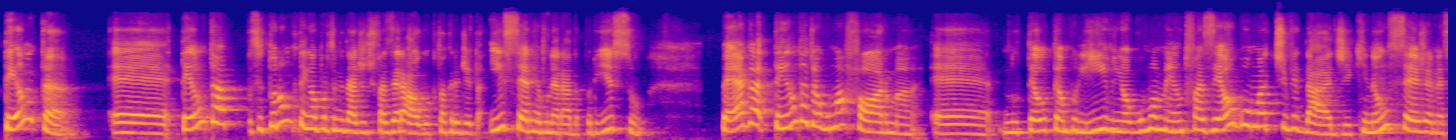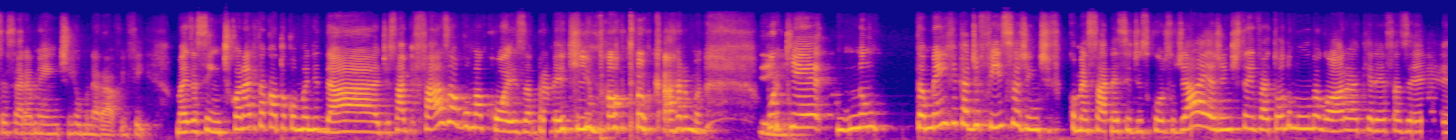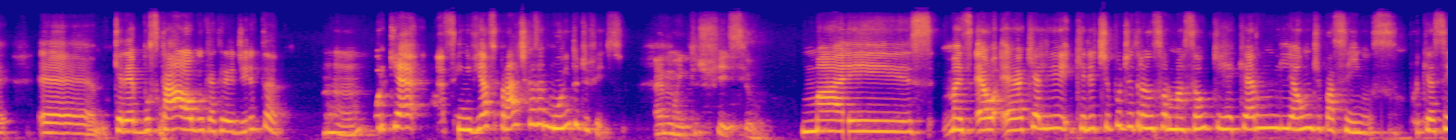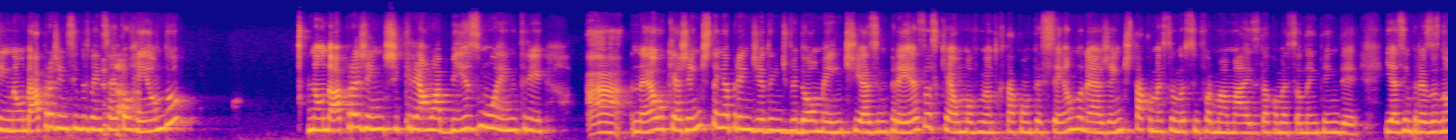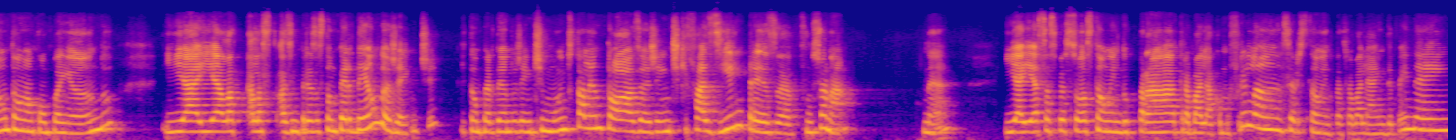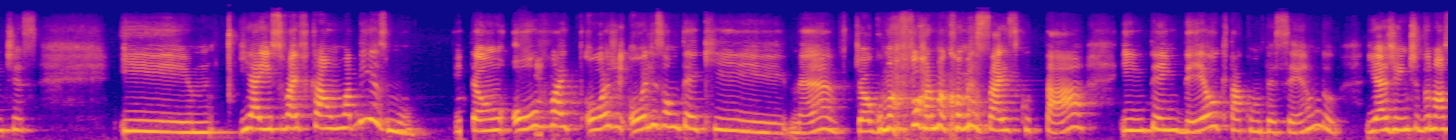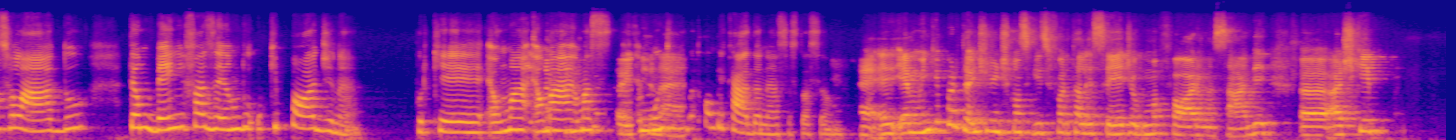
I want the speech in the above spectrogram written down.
Tenta, é, tenta, se tu não tem a oportunidade de fazer algo que tu acredita e ser remunerada por isso, pega, tenta de alguma forma, é, no teu tempo livre, em algum momento, fazer alguma atividade que não seja necessariamente remunerável, enfim, mas assim, te conecta com a tua comunidade, sabe? Faz alguma coisa para meio que limpar o teu karma, Sim. porque não também fica difícil a gente começar nesse discurso de ah, a gente tem, vai todo mundo agora querer fazer, é, querer buscar algo que acredita, uhum. porque assim, vias práticas é muito difícil. É muito difícil. Mas, mas é, é aquele, aquele tipo de transformação que requer um milhão de passinhos. Porque assim, não dá para a gente simplesmente sair correndo, não dá para a gente criar um abismo entre a, né, o que a gente tem aprendido individualmente e as empresas, que é um movimento que está acontecendo, né? A gente está começando a se informar mais e está começando a entender, e as empresas não estão acompanhando, e aí ela, elas, as empresas estão perdendo a gente, estão perdendo gente muito talentosa, gente que fazia a empresa funcionar, né? E aí essas pessoas estão indo para trabalhar como freelancers, estão indo para trabalhar independentes, e, e aí isso vai ficar um abismo, então, ou vai, hoje, ou eles vão ter que, né, de alguma forma começar a escutar e entender o que está acontecendo, e a gente do nosso lado também ir fazendo o que pode, né? Porque é uma, é uma, é, uma, é muito, né? muito complicada nessa situação. É, é, é, muito importante a gente conseguir se fortalecer de alguma forma, sabe? Uh, acho que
